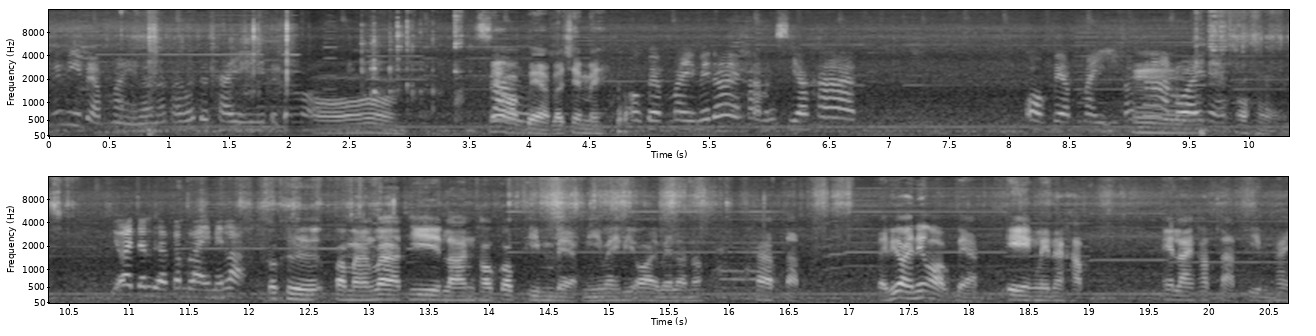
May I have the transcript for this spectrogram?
ไม่มีแบบใหม่แล้วนะคะ ก็จะใช้อย่างนี้ไปตลอด อ๋อ ไม่ออกแบบแล้วใช่ไหม ออกแบบใหม่ไม่ได้ค่ะ มันเสียค่า ออกแบบใหม่อีกตั้งมห้าร้อยเนี่ยโอ้โหพี่อ้อยจะเหลือกำไรไหมล่ะก็คือประมาณว่าที่ร้านเขาก็พิมพ์แบบนี้ไว้พี่อ้อยไว้แล้วเนาะค่าตัด แต่พี่อ้อยนี่ออกแบบเองเลยนะครับ ให้ร้านเขาตัดพิมพ์ให้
